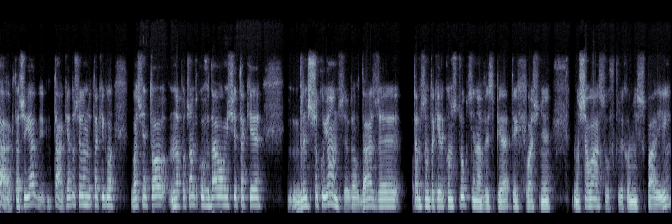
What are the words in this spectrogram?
Tak, znaczy ja, tak, ja doszedłem do takiego, właśnie to na początku wydało mi się takie wręcz szokujące, prawda, że tam są takie rekonstrukcje na wyspie tych właśnie no, szałasów, w których oni spali.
